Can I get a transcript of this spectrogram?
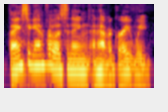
Thanks again for listening and have a great week.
